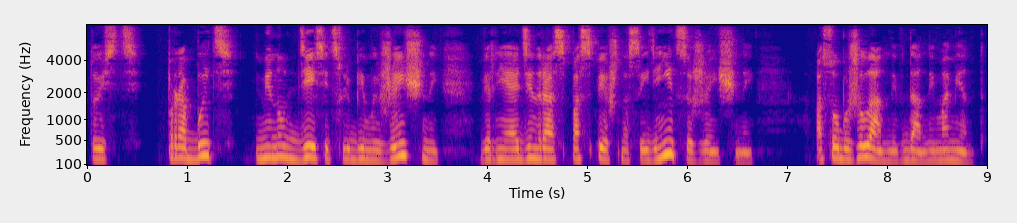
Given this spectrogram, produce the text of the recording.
то есть пробыть минут десять с любимой женщиной, вернее, один раз поспешно соединиться с женщиной, особо желанной в данный момент,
